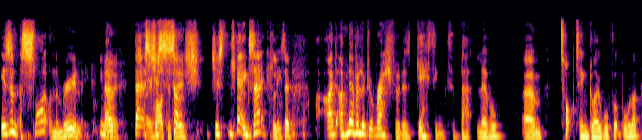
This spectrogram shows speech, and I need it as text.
isn't a slight on them, really. You know, No, that's just to do. such, just yeah, exactly. So I, I've never looked at Rashford as getting to that level, um, top ten global footballer,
